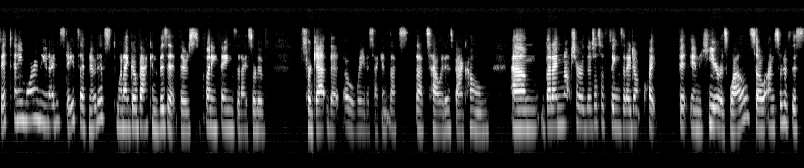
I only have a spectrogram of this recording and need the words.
fit anymore in the United States. I've noticed when I go back and visit, there's funny things that I sort of forget that, oh, wait a second, that's that's how it is back home. Um, but I'm not sure. There's also things that I don't quite fit in here as well. So I'm sort of this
